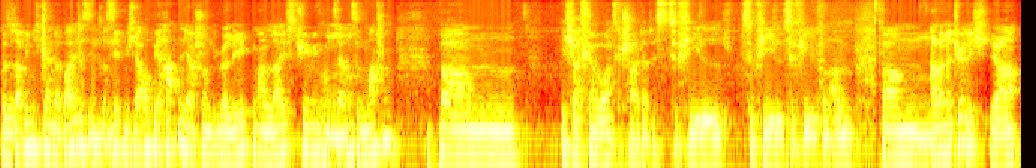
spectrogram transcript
also da bin ich gern dabei, das interessiert mich ja auch. Wir hatten ja schon überlegt, mal ein Livestreaming-Konzert zu machen. Ähm, ich weiß gar nicht, woran es gescheitert ist. Zu viel, zu viel, zu viel von allem. Ähm, Aber natürlich, ja,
